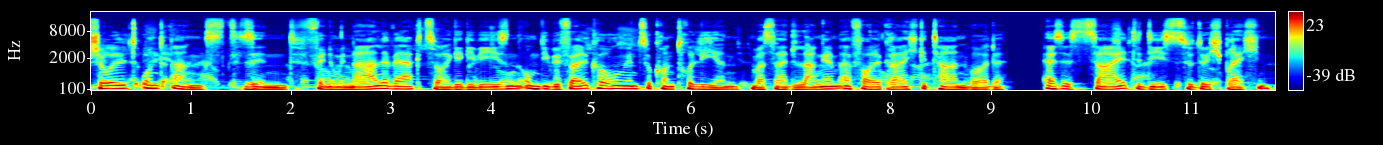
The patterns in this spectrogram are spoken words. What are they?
Schuld und Angst sind phänomenale Werkzeuge gewesen, um die Bevölkerungen zu kontrollieren, was seit langem erfolgreich getan wurde. Es ist Zeit, dies zu durchbrechen.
